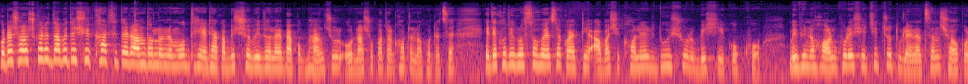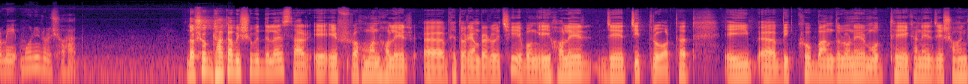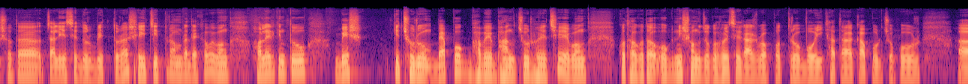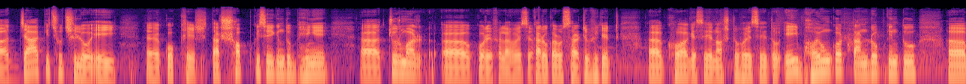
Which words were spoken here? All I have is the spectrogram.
কোটা সংস্কারের দাবিতে শিক্ষার্থীদের আন্দোলনের মধ্যে ঢাকা বিশ্ববিদ্যালয়ে ব্যাপক ভাঙচুর ও নাশকতার ঘটনা ঘটেছে। এতে ক্ষতিগ্রস্ত হয়েছে কয়েকটি আবাসিক হলের দুইশোর বেশি কক্ষ। বিভিন্ন হল ঘুরে সে চিত্র তুলে এনেছেন সহকর্মী মনিরুল সোহাগ। দর্শক, ঢাকা বিশ্ববিদ্যালয় স্যার এ এফ রহমান হলের ভেতরে আমরা রয়েছি এবং এই হলের যে চিত্র, অর্থাৎ এই বিক্ষোভ আন্দোলনের মধ্যে এখানে যে সহিংসতা চালিয়েছে দুর্বৃত্তরা, সেই চিত্র আমরা দেখাবো এবং হলের কিন্তু বেশ কিছু রুম ব্যাপকভাবে ভাঙচুর হয়েছে এবং কোথাও কোথাও অগ্নিসংযোগ হয়েছে। আসবাবপত্র, বই খাতা, কাপড় চোপড় যা কিছু ছিল এই কক্ষে তার সব কিছুই কিন্তু ভেঙে চুরমার করে ফেলা হয়েছে। কারও কারও সার্টিফিকেট খোয়া গেছে, নষ্ট হয়েছে। তো এই ভয়ঙ্কর তাণ্ডব কিন্তু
